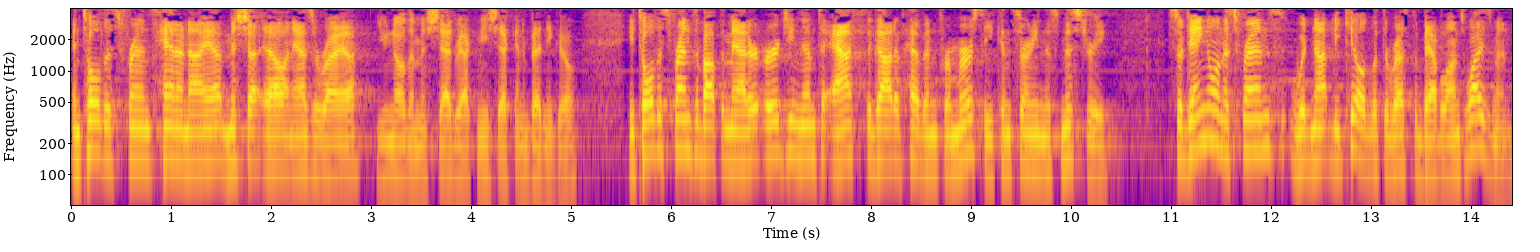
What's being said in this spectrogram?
and told his friends Hananiah, Mishael, and Azariah, you know them as Shadrach, Meshach, and Abednego. He told his friends about the matter, urging them to ask the God of heaven for mercy concerning this mystery. So Daniel and his friends would not be killed with the rest of Babylon's wise men.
